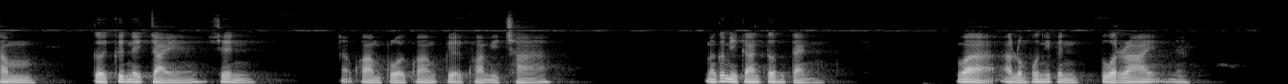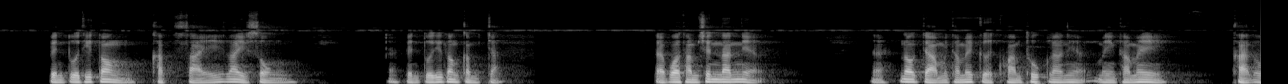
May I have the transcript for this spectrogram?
ธรรมเกิดขึ้นในใจ เช่น ความโกรธความเกลียดความอิจฉา มันก็มีการเติมแต่ง ว่าอารมณ์พวกนี้เป็นตัวร้ายนะเป็นตัวที่ต้องขับไสไล่ส่ง เป็นตัวที่ต้องกำจัด แต่พอทำเช่นนั้นเนี่ย นะนอกจากมันทำให้เกิดความทุกข์แล้วเนี่ย มันยังทำให้ขาดโอ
